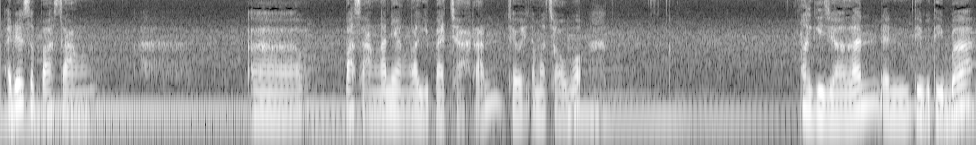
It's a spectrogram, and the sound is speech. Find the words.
ada sepasang uh, pasangan yang lagi pacaran cewek sama cowok lagi jalan dan tiba-tiba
